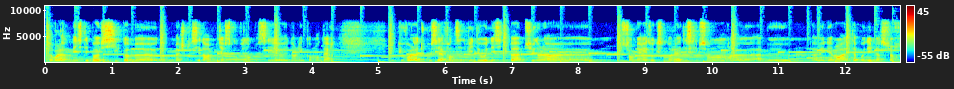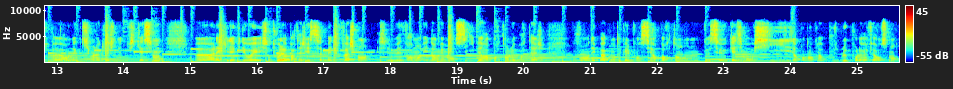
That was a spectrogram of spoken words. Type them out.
Enfin voilà, n'hésitez pas aussi comme euh, dans le match précédent à me dire ce que vous en pensez dans les commentaires. Et puis voilà, du coup c'est la fin de cette vidéo. N'hésite pas à me suivre la sur mes réseaux qui sont dans la description, euh, à me également à t'abonner bien sûr euh, en activant la cloche de notification, euh, à liker la vidéo et surtout à la partager, ça m'aide vachement, ça m'aide vraiment énormément, c'est hyper important le partage, vous vous rendez pas compte à quel point c'est important, c'est quasiment aussi important qu'un pouce bleu pour le référencement.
